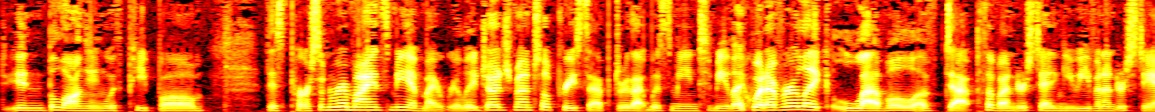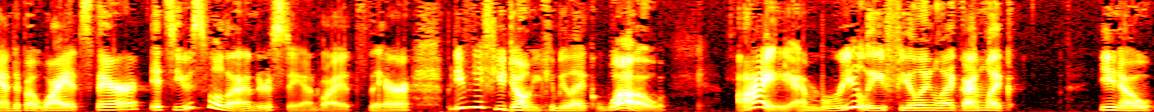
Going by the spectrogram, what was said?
in belonging with people this person reminds me of my really judgmental preceptor that was mean to me. Like whatever like level of depth of understanding you even understand about why it's there it's useful to understand why it's there. But even if you don't you can be like whoa i am really feeling like i'm like you know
